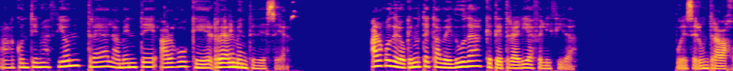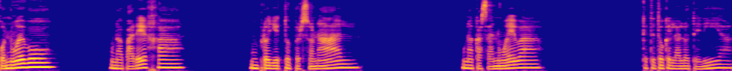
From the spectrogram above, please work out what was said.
A continuación, trae a la mente algo que realmente deseas, algo de lo que no te cabe duda que te traería felicidad. Puede ser un trabajo nuevo, una pareja, un proyecto personal, una casa nueva, que te toque la lotería.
